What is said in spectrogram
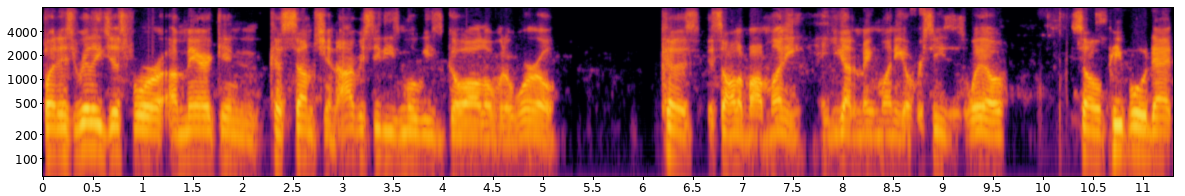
but it's really just for American consumption. Obviously, these movies go all over the world because it's all about money, and you got to make money overseas as well. So people that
